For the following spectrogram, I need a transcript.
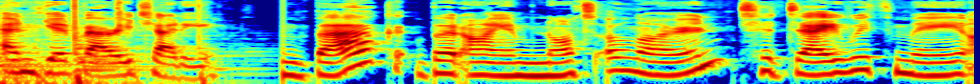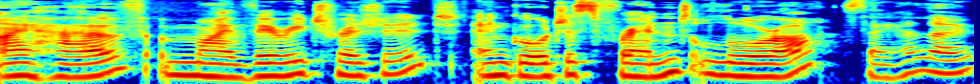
and get very chatty. I'm back, but I am not alone. Today with me, I have my very treasured and gorgeous friend, Laura. Say hello.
